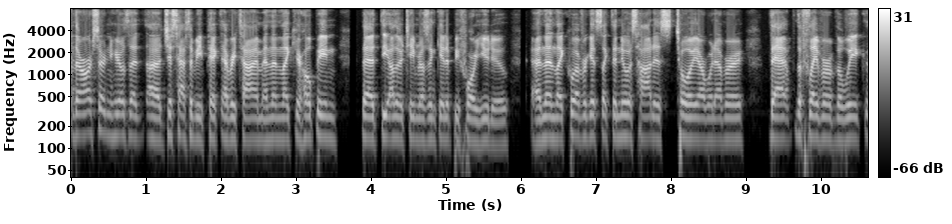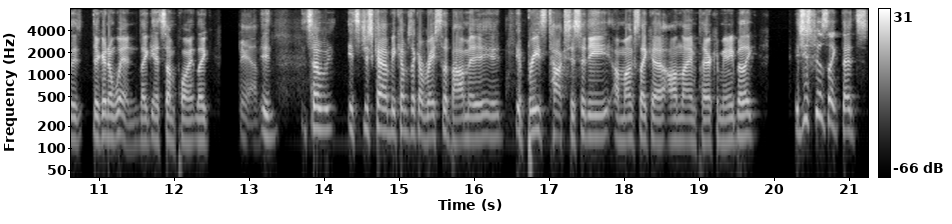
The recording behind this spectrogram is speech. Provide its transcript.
there are certain heroes that uh, just have to be picked every time. And then like you're hoping that the other team doesn't get it before you do. And then like whoever gets like the newest hottest toy or whatever that the flavor of the week they're gonna win like at some point. Like Yeah. it so it's just kind of becomes like a race to the bottom. It, it breeds toxicity amongst like a online player community, but like it just feels like that's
